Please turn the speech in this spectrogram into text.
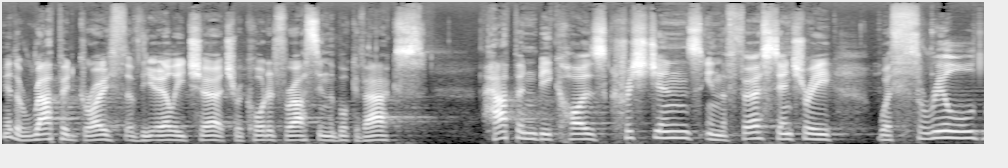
You know, the rapid growth of the early church recorded for us in the book of Acts happened because Christians in the first century were thrilled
